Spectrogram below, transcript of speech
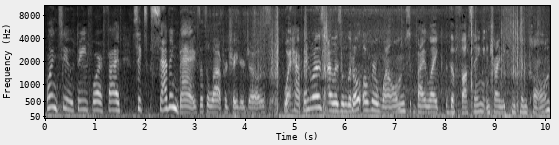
one, two, three, four, five, six, seven bags. That's a lot for Trader Joe's. What happened was I was a little overwhelmed by like the fussing and trying to keep him calm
